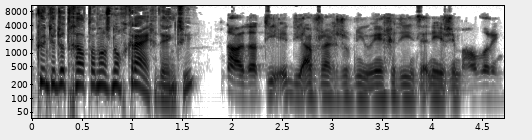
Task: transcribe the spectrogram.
Kunt u dat geld dan alsnog krijgen, denkt u? Nou, dat die, die aanvraag is opnieuw ingediend en is in behandeling.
